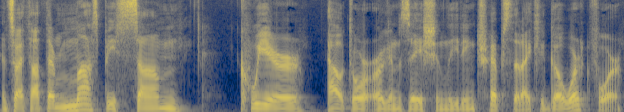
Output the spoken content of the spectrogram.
And so I thought there must be some queer outdoor organization leading trips that I could go work for.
